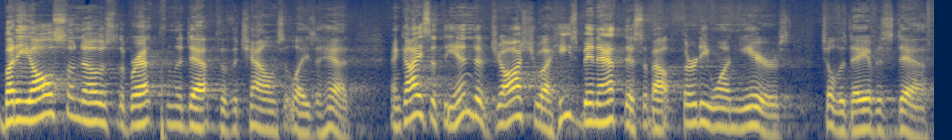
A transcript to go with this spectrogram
But he also knows the breadth and the depth of the challenge that lays ahead. And, guys, at the end of Joshua, he's been at this about 31 years till the day of his death,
